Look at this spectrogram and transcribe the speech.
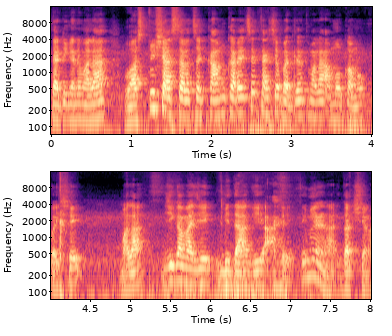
त्या ठिकाणी मला वास्तुशास्त्राचं काम करायचं आहे त्याच्या बदल्यात मला अमुक अमुक पैसे मला जी का माझी बिदागी आहे ती मिळणार दक्षिणा.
